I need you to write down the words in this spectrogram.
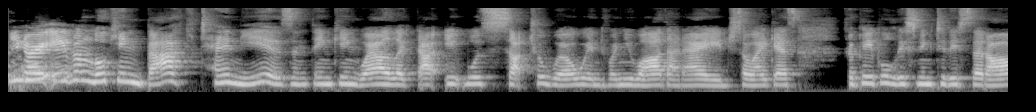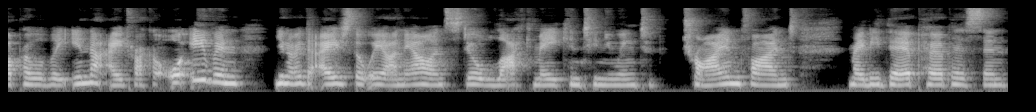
you know, even looking back 10 years and thinking, wow, like that, it was such a whirlwind when you are that age. So I guess for people listening to this that are probably in that age bracket or even, you know, the age that we are now and still like me continuing to try and find maybe their purpose and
